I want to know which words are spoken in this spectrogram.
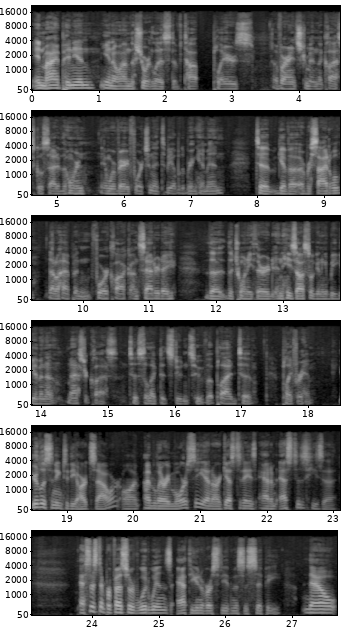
in my opinion, you know, on the short list of top players of our instrument in the classical side of the horn, and we're very fortunate to be able to bring him in to give a, a recital that'll happen four o'clock on Saturday, the the twenty third, and he's also going to be giving a master class to selected students who've applied to play for him. You're listening to the Arts Hour. I'm Larry Morrissey, and our guest today is Adam Estes. He's a assistant professor of woodwinds at the University of Mississippi. Now,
